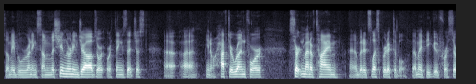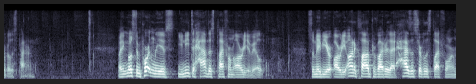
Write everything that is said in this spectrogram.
So maybe we're running some machine learning jobs or, or things that just uh, uh, you know, have to run for a certain amount of time, uh, but it's less predictable. That might be good for a serverless pattern. But I think most importantly is you need to have this platform already available. So maybe you're already on a cloud provider that has a serverless platform,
